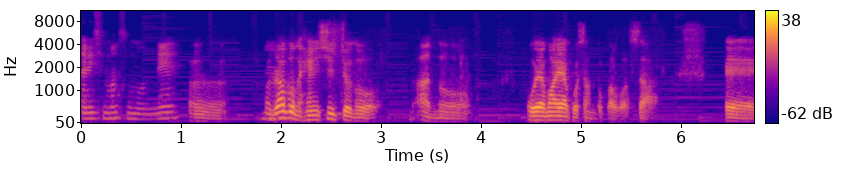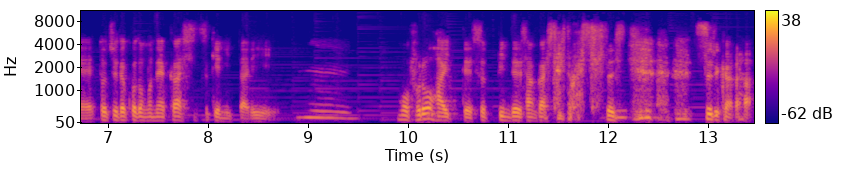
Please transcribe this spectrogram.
たりしますもんね。うん。ラボの編集長の、あの、大山彩子さんとかはさ、えー途中で子供寝かしつけに行ったり、うん、もう風呂入ってすっぴんで参加したりとかしてるするから、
